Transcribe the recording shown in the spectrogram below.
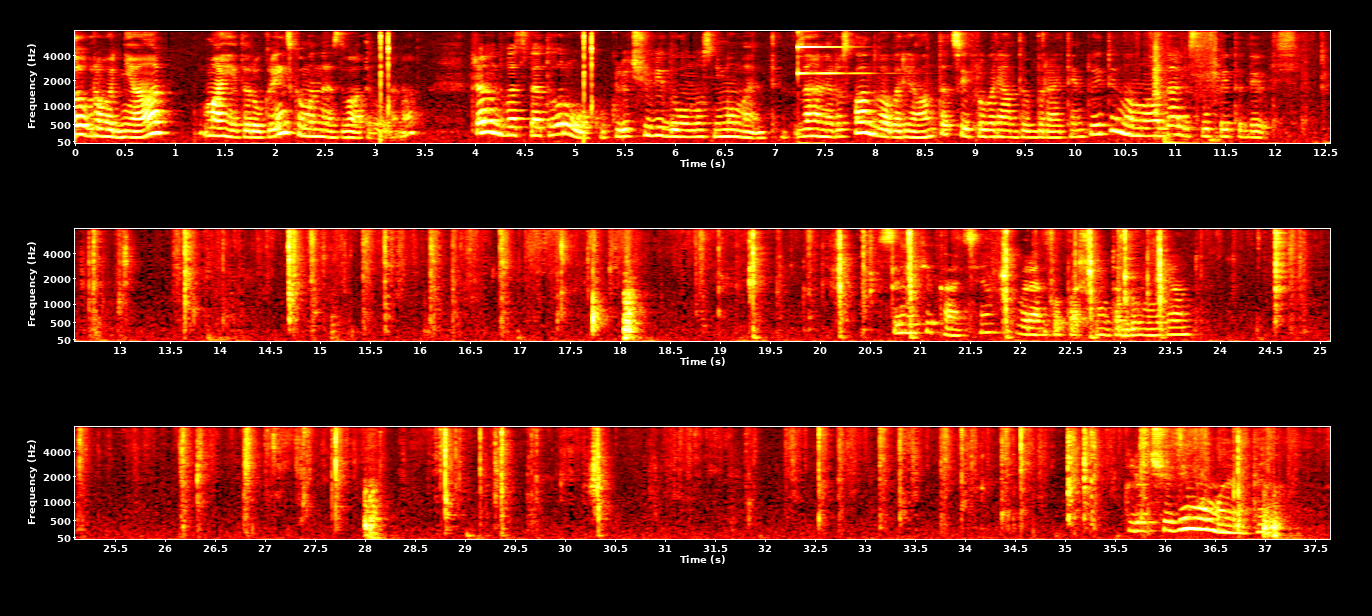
Доброго дня! Магія Таро Українська, мене звати Олена. Травень 25-го року. Ключові доленосні моменти. Загальний розклад, два варіанти. Цифру варіанти вибирайте інтуїтивно, ну а далі слухайте, дивитесь. Сигніфікація. Варіант по першому та другому варіанту. Моменти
